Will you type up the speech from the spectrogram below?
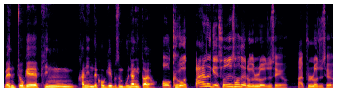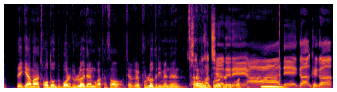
왼쪽에 빈 칸이 있는데 거기에 무슨 문양이 떠요. 어 그거 빠르게 순서대로 눌러주세요. 아 불러주세요. 근데 이게 아마 저도 뭘 눌러야 되는 것 같아서 제가 그걸 불러드리면은 서로 사장님도 같이 해야 불러드려야 될것 되네. 같아요. 아 음. 내가 걔가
